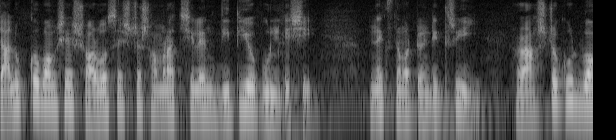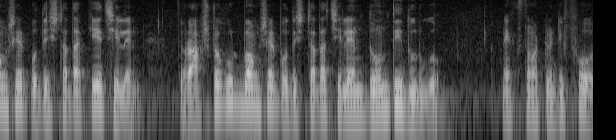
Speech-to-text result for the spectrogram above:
চালুক্য বংশের সর্বশ্রেষ্ঠ সম্রাট ছিলেন দ্বিতীয় Pulakeshi. Next number twenty three Rashtrakuta বংশের প্রতিষ্ঠাতা কে ছিলেন? তো রাষ্ট্রকূট বংশের প্রতিষ্ঠাতা ছিলেন Dantidurga. Next number twenty four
